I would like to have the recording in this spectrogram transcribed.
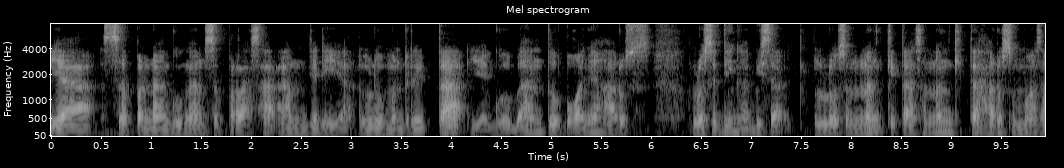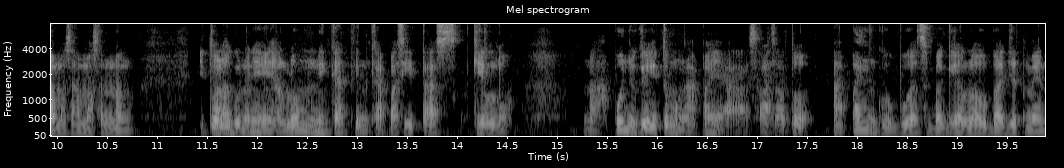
ya sepenanggungan seperasaan. Jadi ya lu menderita ya gue bantu. Pokoknya harus lo sedih nggak bisa. Lo seneng kita seneng kita harus semua sama-sama seneng. Itulah gunanya ya lo meningkatkan kapasitas skill lo. Nah pun juga itu mengapa ya salah satu apa yang gue buat sebagai low budget man.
